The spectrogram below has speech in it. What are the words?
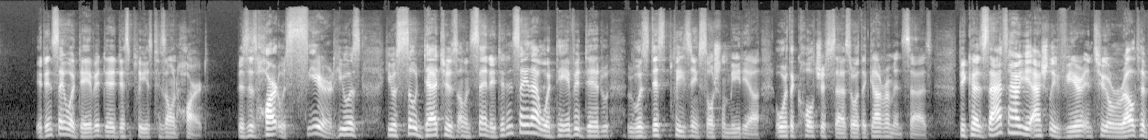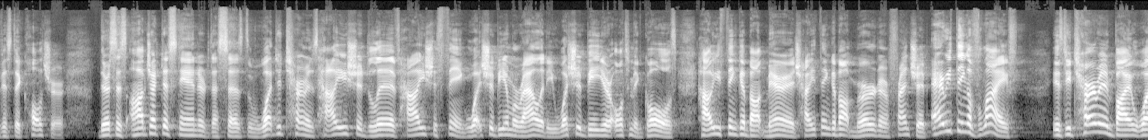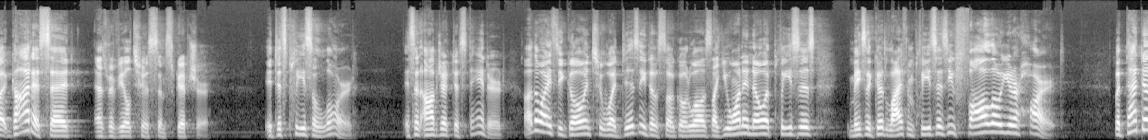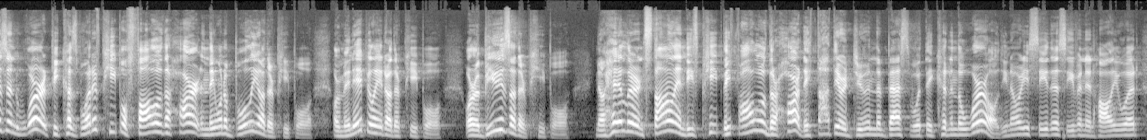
It didn't say what David did displeased his own heart because his heart was seared. He was, he was so dead to his own sin. It didn't say that what David did was displeasing social media or what the culture says or what the government says, because that's how you actually veer into a relativistic culture. there's this objective standard that says what determines how you should live, how you should think, what should be your morality, what should be your ultimate goals, how you think about marriage, how you think about murder and friendship. Everything of life is determined by what God has said as revealed to us in Scripture. It displeases the Lord. It's an objective standard. Otherwise, you go into what Disney does so good well. It's like you want to know what pleases, makes a good life and pleases you, follow your heart. But that doesn't work because what if people follow the heart and they want to bully other people or manipulate other people or abuse other people? Know, Hitler and Stalin, these people, they followed their heart. They thought they were doing the best what they could in the world. You know where you see this even in Hollywood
